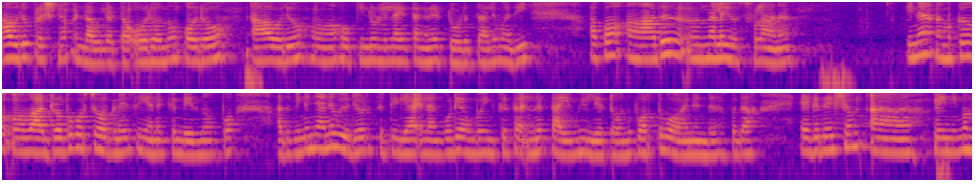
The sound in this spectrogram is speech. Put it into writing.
ആ ഒരു പ്രശ്നം ഉണ്ടാവില്ല കേട്ടോ ഓരോന്നും ഓരോ ആ ഒരു ഹോക്കിന്റെ ഉള്ളിലായിട്ട് അങ്ങനെ ഇട്ട് കൊടുത്താലും മതി. അപ്പോൾ അത് നല്ല യൂസ്ഫുൾ ആണ്. പിന്നെ നമുക്ക് വാർഡ്രോബ് കുറച്ച് ഓർഗനൈസ് ചെയ്യാനൊക്കെ ഉണ്ടായിരുന്നു. അപ്പോൾ അത് പിന്നെ ഞാൻ വീഡിയോ എടുത്തിട്ടില്ല. എല്ലാം കൂടി ആകുമ്പോൾ എനിക്ക് ഇന്ന് ടൈമില്ല കേട്ടോ ഒന്ന് പുറത്ത് പോകാനുണ്ട് അപ്പോൾ ദാ ഏകദേശം ക്ലീനിങ്ങും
